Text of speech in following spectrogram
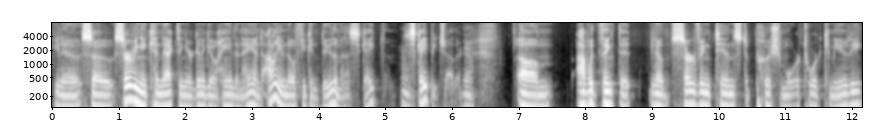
You know, so serving and connecting are going to go hand in hand. I don't even know if you can do them and escape them, escape each other. Yeah. Um, I would think that you know serving tends to push more toward community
